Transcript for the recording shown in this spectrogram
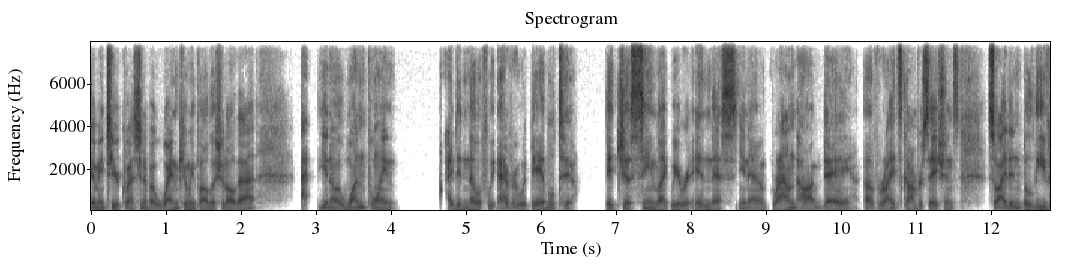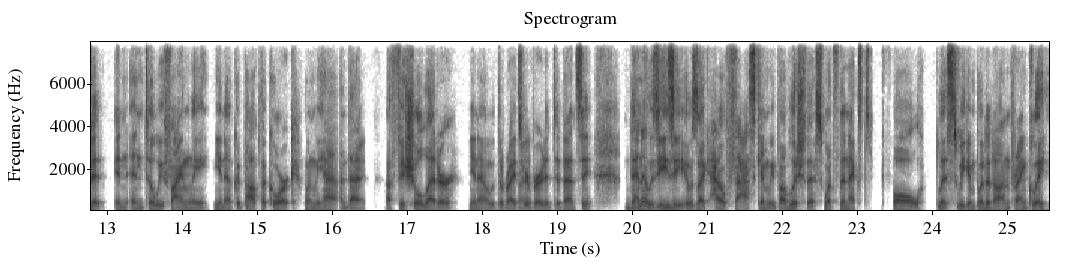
I mean, to your question about when can we publish it, all that, you know, at one point, I didn't know if we ever would be able to. It just seemed like we were in this, you know, groundhog mm-hmm. day of rights conversations. So I didn't believe it in, until we finally, you know, could pop the cork when we had that Right. official letter, you know, with the rights Right. reverted to Betsy. Then it was easy. It was like, how fast can we publish this? What's the next fall list we can put it on? Frankly,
